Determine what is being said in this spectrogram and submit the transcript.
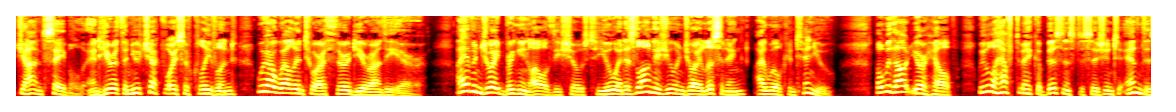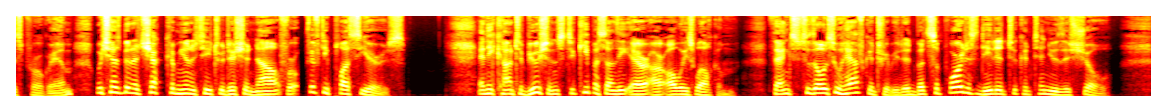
John Sabol, and here at the New Czech Voice of Cleveland, we are well into our third year on the air. I have enjoyed bringing all of these shows to you, and as long as you enjoy listening, I will continue. But without your help, we will have to make a business decision to end this program, which has been a Czech community tradition now for 50 plus years. Any contributions to keep us on the air are always welcome. Thanks to those who have contributed, but support is needed to continue this show.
